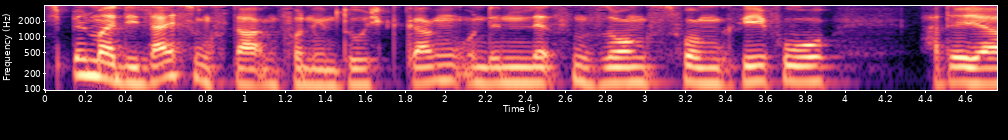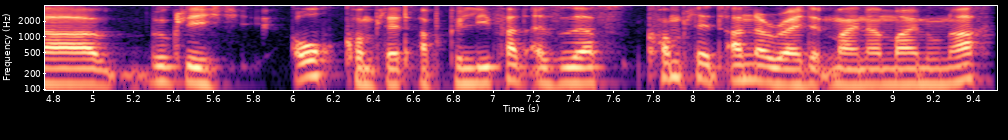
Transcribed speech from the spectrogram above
ich bin mal die Leistungsdaten von dem durchgegangen und in den letzten Saisons von Grifo hat er ja wirklich auch komplett abgeliefert. Also das ist komplett underrated meiner Meinung nach.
